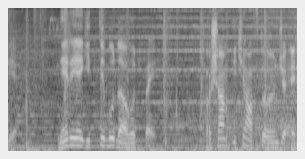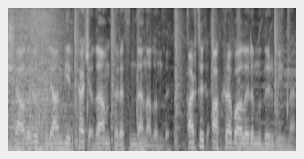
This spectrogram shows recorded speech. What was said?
diye. Nereye gitti bu Davut Bey? Paşam iki hafta önce eşyaları filan birkaç adam tarafından alındı. Artık akrabaları mıdır bilmem.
